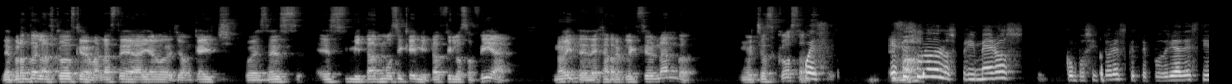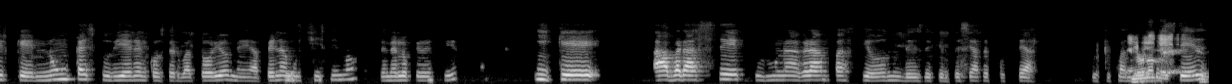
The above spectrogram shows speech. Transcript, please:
de pronto en las cosas que me mandaste hay algo de John Cage, pues es, es mitad música y mitad filosofía, ¿no? Y te deja reflexionando muchas cosas. Pues ese es uno de los primeros compositores que te podría decir que nunca estudié en el conservatorio, me apena muchísimo tener lo que decir, y que abracé con una gran pasión desde que empecé a reportear. Porque cuando empecé,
